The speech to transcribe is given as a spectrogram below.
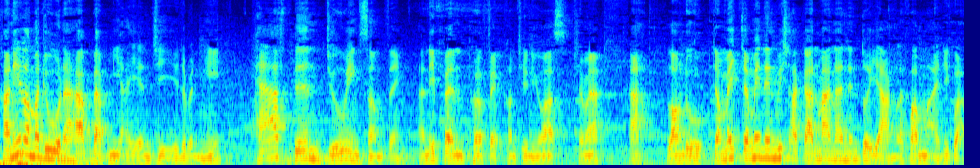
คราวนี้เรามาดูนะครับ แบบมี ing จะเป็นอย่างนี้ have been doing something อันนี้เป็น perfect continuous ใช่ไหมอะ ลองดู จะไม่จะไม่เน้นวิชาการมากนะ เน้นตัวอย่างและความหมายดีกว่า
